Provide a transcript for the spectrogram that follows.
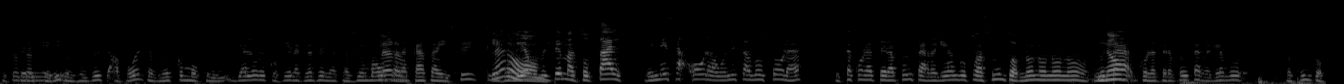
de tus seres queridos. Eso es a fuerzas, no es como que ya lo recogí en la clase de natación, vamos Claro. a la casa y Sí, Claro. olvidamos del tema total. En esa hora o en esas dos horas está con la terapeuta arreglando su asunto. No, no, no, no. No, No. está con la terapeuta arreglando su asunto.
